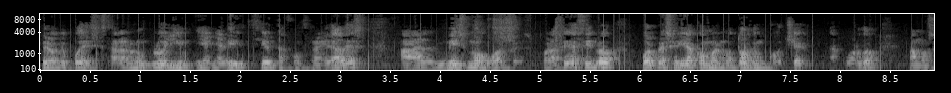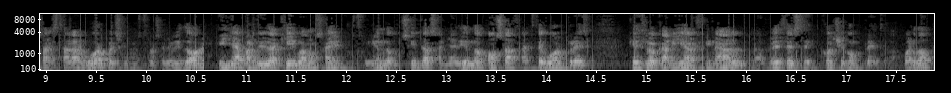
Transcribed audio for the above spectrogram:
pero que puedes instalar un plugin y añadir ciertas funcionalidades al mismo WordPress. Por así decirlo, WordPress sería como el motor de un coche, ¿de acuerdo? Vamos a instalar WordPress en nuestro servidor y ya a partir de aquí vamos a ir construyendo cositas, añadiendo cosas a este WordPress, que es lo que haría al final las veces del coche completo, ¿de acuerdo?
